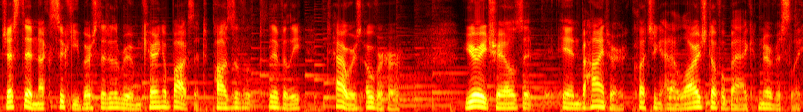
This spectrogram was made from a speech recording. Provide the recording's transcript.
Just then, Natsuki burst into the room carrying a box that positively towers over her. Yuri trails it in behind her, clutching at a large duffel bag nervously.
